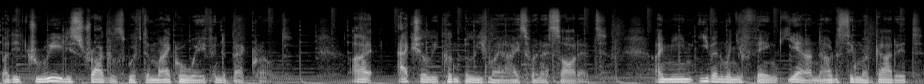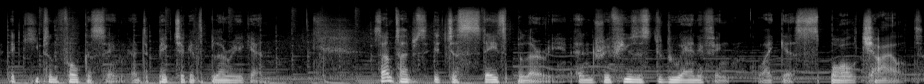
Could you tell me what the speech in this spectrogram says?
but it really struggles with the microwave in the background. I actually couldn't believe my eyes when I saw that. I mean, even when you think, yeah, now the Sigma got it, it keeps on focusing and the picture gets blurry again. Sometimes it just stays blurry and refuses to do anything, like a spoiled child.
